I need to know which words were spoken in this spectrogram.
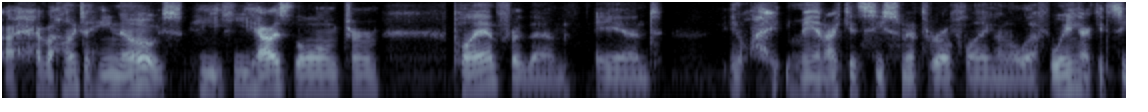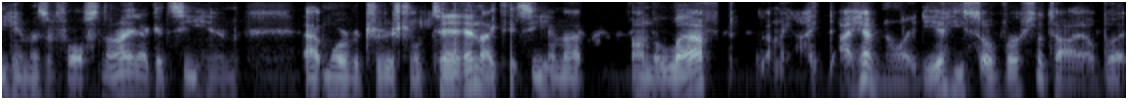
i have a hunch that he knows. He he has the long-term plan for them. And you know, I, man, I could see Smith Rowe playing on the left wing. I could see him as a false nine. I could see him at more of a traditional ten. I could see him at on the left. I mean, I, I have no idea. He's so versatile, but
